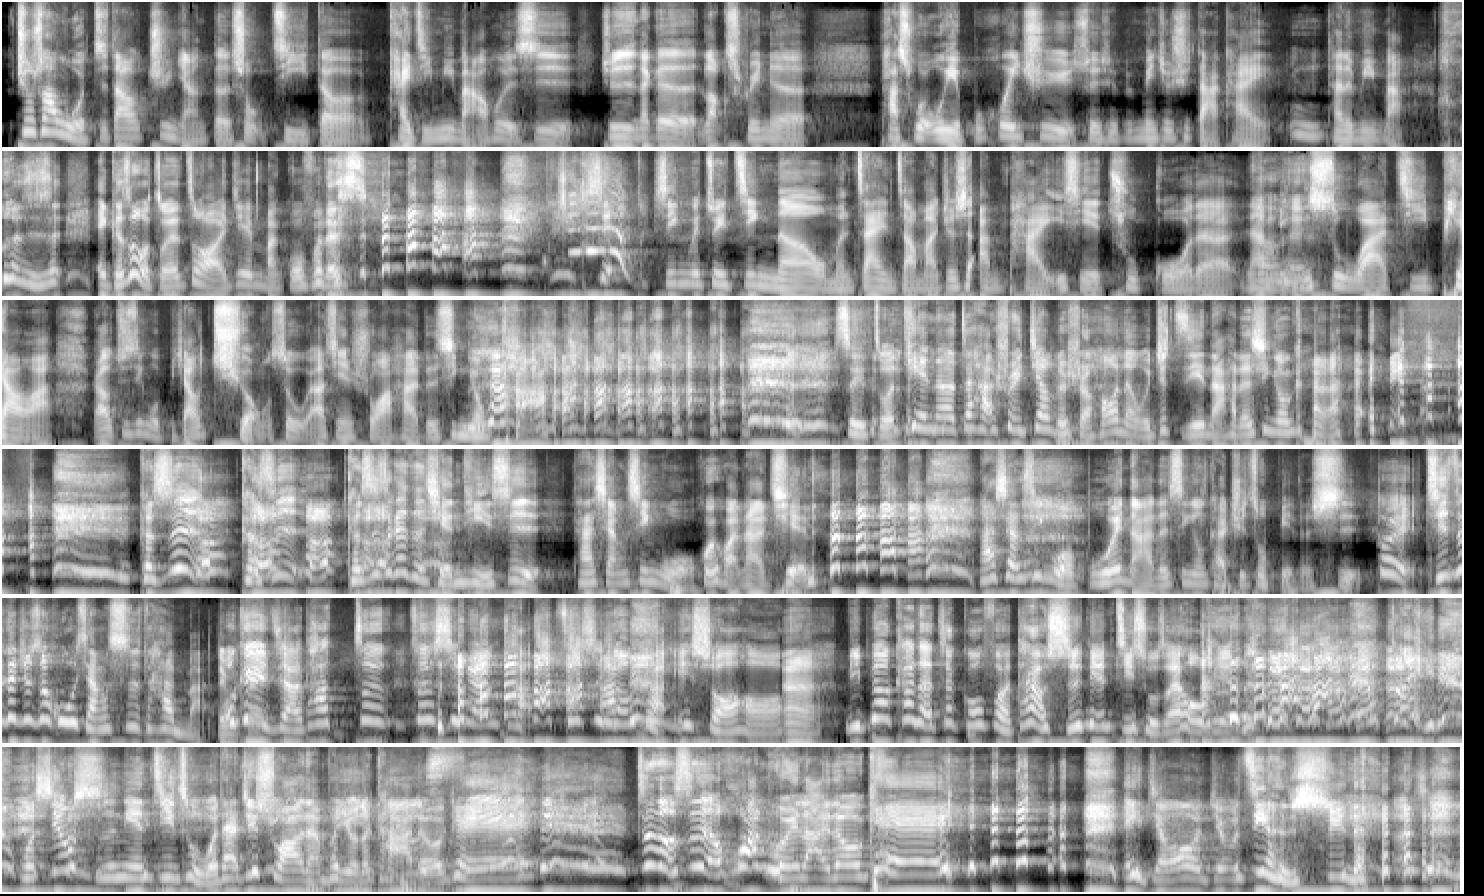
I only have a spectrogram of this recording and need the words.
就算我知道俊阳的手机的开机密码，或者是就是那个 lock screen 的 password，我也不会去随随便便就去打开他的密码，嗯、或者是哎、欸，可是我昨天做好一件蛮过分的事，是是因为最近呢，我们在你知道吗？就是安排一些出国的，然后民宿啊、机.票啊，然后最近我比较穷，所以我要先刷他的信用卡，所以昨天呢，在他睡觉的时候呢，我就直接拿他的信用卡来。可是，可是，可是，这个的前提是他相信我会还他钱，他相信我不会拿他的信用卡去做别的事。对，其实这个就是互相试探嘛。对对，我跟你讲，他这这信用卡，这信用卡一刷哦，嗯，你不要看他这过分，他有十年基础在后面。对，我是用十年基础我才去刷男朋友的卡的，OK？这种是换回来的，OK？哎，讲完我觉得我自己很逊的，而且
